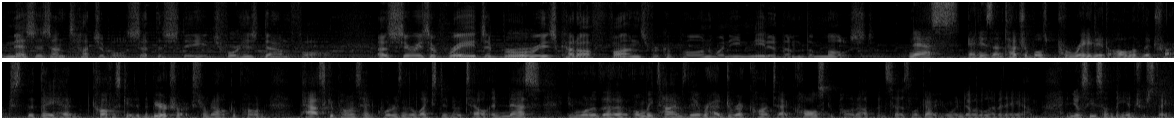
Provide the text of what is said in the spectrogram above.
Ness's Untouchables set the stage for his downfall. A series of raids at breweries cut off funds for Capone when he needed them the most. Ness and his untouchables paraded all of the trucks that they had confiscated, the beer trucks from Al Capone, past Capone's headquarters in the Lexington Hotel. And Ness, in one of the only times they ever had direct contact, calls Capone up and says, Look out your window at 11 a.m., and you'll see something interesting.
